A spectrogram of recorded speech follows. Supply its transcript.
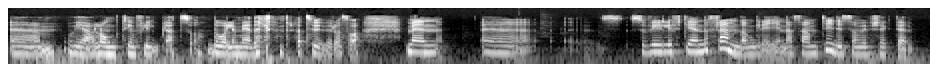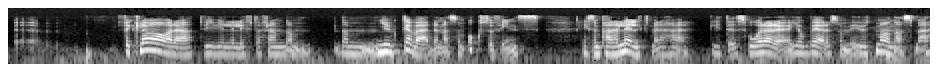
Eh, och vi har långt till en flygplats och dålig medeltemperatur och så. Men eh, så vi lyfte ju ändå fram de grejerna samtidigt som vi försökte eh, förklara att vi ville lyfta fram de, de mjuka värdena som också finns liksom parallellt med det här lite svårare, jobbigare som vi utmanas med.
